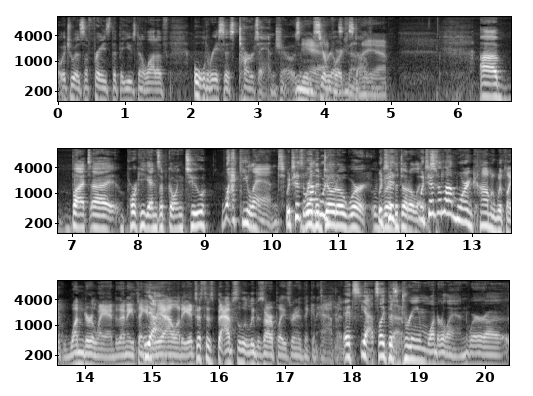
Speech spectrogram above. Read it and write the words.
which was a phrase that they used in a lot of old racist Tarzan shows and Yeah, serials and stuff. unfortunately, yeah. But uh, Porky ends up going to Wacky Land, Which a where the more- dodo were, Which where has, the dodo lives. which has a lot more in common with like Wonderland than anything Yeah. in reality. It's just this absolutely bizarre place where anything can happen. it's yeah, it's like this Yeah. dream wonderland where uh,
